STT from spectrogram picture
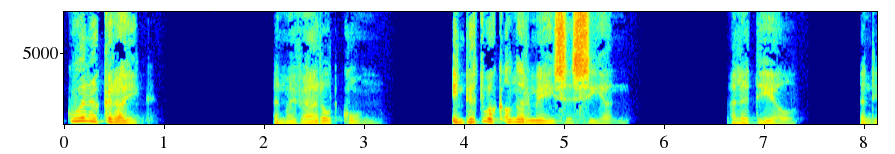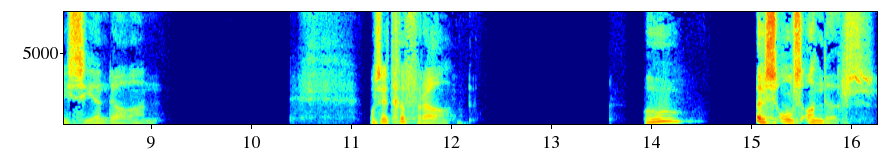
koninkryk in my wêreld kom en dit ook ander mense seën. Hulle deel in die seën daaraan. Ons het gevra Hoe is ons anders?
